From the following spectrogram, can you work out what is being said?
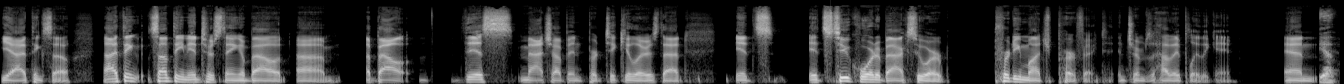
Yeah, I think so. I think something interesting about um, about this matchup in particular is that it's it's two quarterbacks who are pretty much perfect in terms of how they play the game. And Yep.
